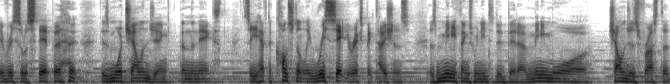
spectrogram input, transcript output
Every sort of step is more challenging than the next. So you have to constantly reset your expectations. There's many things we need to do better, many more challenges for us to,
